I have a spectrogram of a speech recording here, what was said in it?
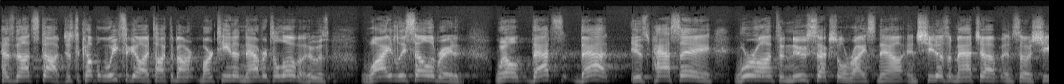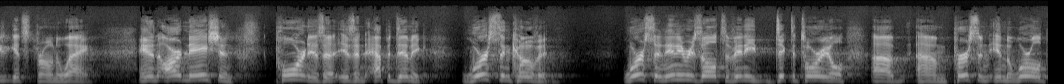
has not stopped. Just a couple weeks ago, I talked about Martina Navratilova, who was widely celebrated. Well, that's that is passe. We're on to new sexual rights now, and she doesn't match up, and so she gets thrown away. And our nation, porn is, a, is an epidemic, worse than COVID, worse than any results of any dictatorial uh, um, person in the world.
